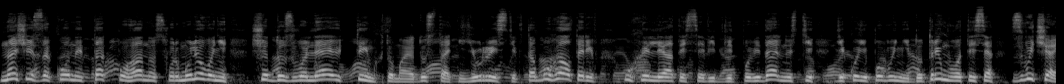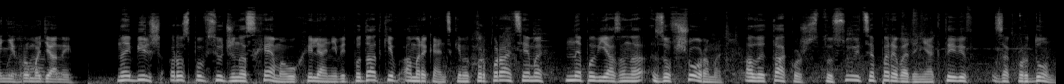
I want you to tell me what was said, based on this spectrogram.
Наші закони так погано сформульовані, що дозволяють тим, хто має достатньо юристів та бухгалтерів, ухилятися від відповідальності, якої повинні дотримуватися звичайні громадяни. Найбільш розповсюджена схема ухиляння від податків американськими корпораціями не пов'язана з офшорами, але також стосується переведення активів за кордон.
